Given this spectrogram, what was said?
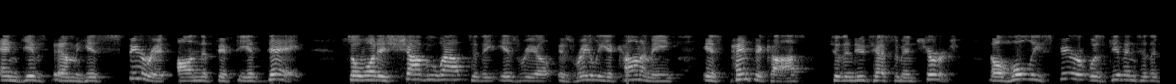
and gives them his spirit on the 50th day. So what is Shavuot to the Israel, Israeli economy is Pentecost to the New Testament church. The Holy Spirit was given to the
